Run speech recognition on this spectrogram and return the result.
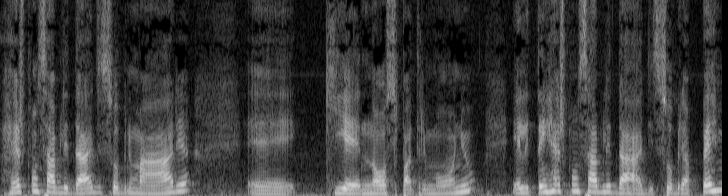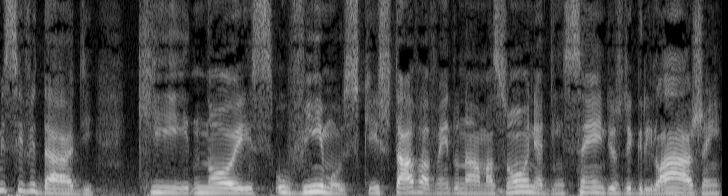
responsabilidade sobre uma área eh, que é nosso patrimônio, ele tem responsabilidade sobre a permissividade que nós ouvimos que estava havendo na Amazônia de incêndios, de grilagem,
